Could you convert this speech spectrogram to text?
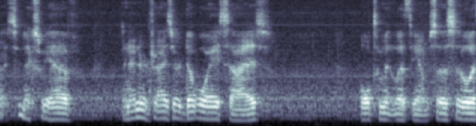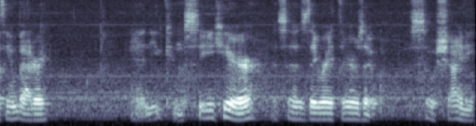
Alright, so next we have an Energizer AA size Ultimate Lithium. So this is a lithium battery. And you can see here, it says they right there is at, so shiny,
